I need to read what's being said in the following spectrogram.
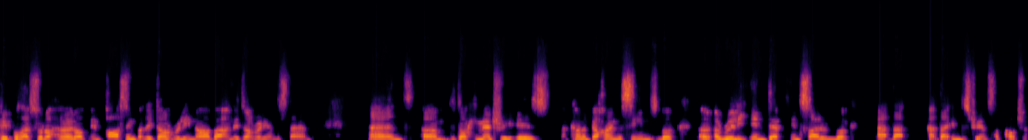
people have sort of heard of in passing, but they don't really know about and they don't really understand. And um, the documentary is a kind of behind the scenes look, a, a really in depth insider look at that at that industry and subculture.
